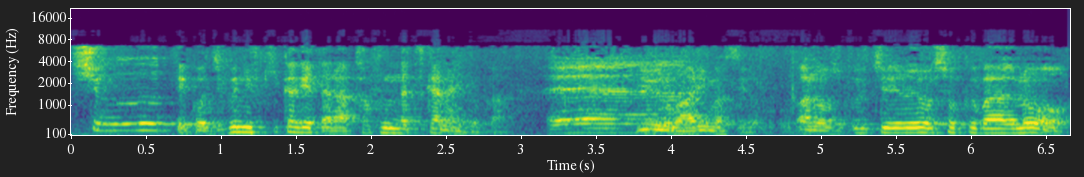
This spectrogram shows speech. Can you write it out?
シューってこう自分に吹きかけたら花粉がつかないとか、えいうのもありますよ。あの、うちの職場の、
